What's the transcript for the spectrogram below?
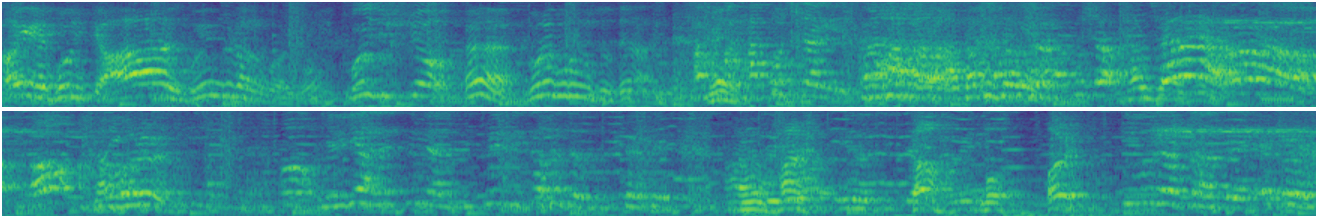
아 이게 보여줄게 아왜 힘들다는 거야 이거? 보여주시죠. 예 노래 부르면서 되나? 잡고 잡고 시작이. 나 이거를 어 얘기 안 했으면 디테일이 떨어졌어. 아뭐얼 스티브 잡스한테.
